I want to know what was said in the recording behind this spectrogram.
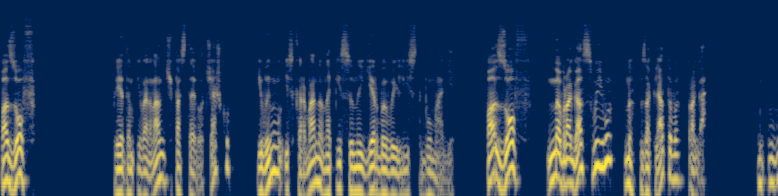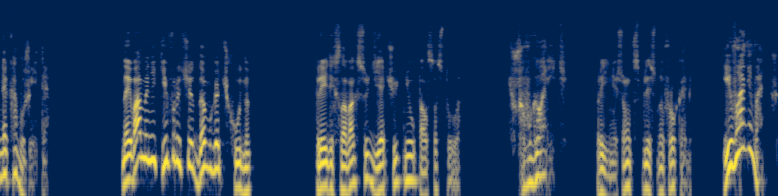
позов. При этом Иван Иванович поставил чашку и вынул из кармана написанный гербовый лист бумаги. Позов на врага своего, на заклятого врага. — На кого же это? — На Ивана Никифоровича Довгачхуна. При этих словах судья чуть не упал со стула. — Что вы говорите? — произнес он, всплеснув руками. — Иван Иванович,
